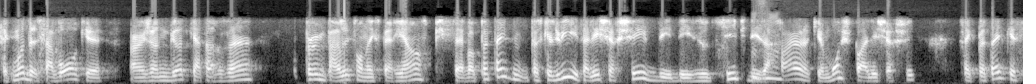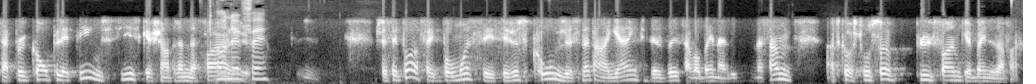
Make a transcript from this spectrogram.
Fait que moi, de savoir qu'un jeune gars de 14 ans peut me parler de son expérience, puis ça va peut-être parce que lui, il est allé chercher des, outils puis des mm-hmm. affaires que moi, je suis pas allé chercher. Fait que peut-être que ça peut compléter aussi ce que je suis en train de faire. En effet je sais pas. Fait pour moi, c'est juste cool de se mettre en gang puis de se dire ça va bien aller. me semble, en tout cas, je trouve ça plus fun que bien des affaires.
